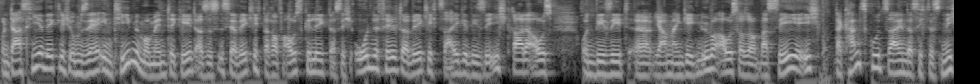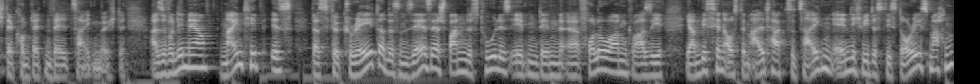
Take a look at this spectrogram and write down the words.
Und da es hier wirklich um sehr intime Momente geht, also es ist ja wirklich darauf ausgelegt, dass ich ohne Filter wirklich zeige, wie sehe ich gerade aus und wie sieht äh, ja mein Gegenüber aus, also was sehe ich, da kann es gut sein, dass ich das nicht der kompletten Welt zeigen möchte. Also von dem her, mein Tipp ist, dass für Creator das ein sehr, sehr spannendes Tool ist, eben den äh, Followern quasi ja ein bisschen aus dem Alltag zu zeigen, ähnlich wie das die Stories machen.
